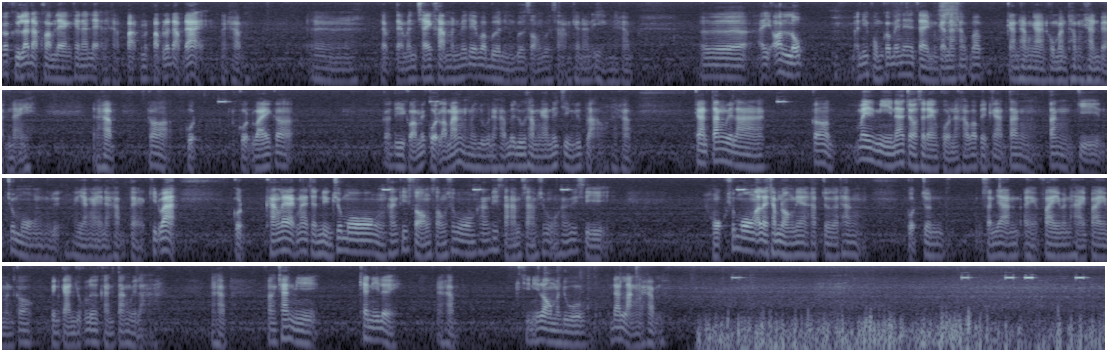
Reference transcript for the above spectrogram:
ก็คือระดับความแรงแค่นั้นแหละนะครับ ปรับมันปรับระดับได้นะครับแต่แต่มันใช้คำมันไม่ได้ว่าเบอร์หนึ่งเบอร์สองเบอร์สามแค่นั้นเองนะครับ เออไอออนลบ อันนี้ผมก็ไม่แน่ใจเหมือนกันนะครับ ว่าการทำงานของมันทำงานแบบไหนนะครับ ก็กดกดไว้ก็ ก็ดีกว่าไม่กดละมั้งไม่รู้นะครับ ไม่รู้ทำงานได้จริงหรือเปล่านะครับ การตั้งเวลาก็ไม่มีหน้าจอแสดงผลนะครับ ว่าเป็นการตั้งตั้งกี่ชั่วโมงหรือยังไงนะครับ แต่คิดว่ากดครั้งแรกน่าจะ 1 ชั่วโมง ครั้งที่ 2 2 ชั่วโมง ครั้งที่ 3 3 ชั่วโมง ครั้งที่ 4 6 ชั่วโมงอะไรทำนองเนี้ยครับจนกระทั่งกดจน สัญญาณไฟมันหายไปมันก็เป็นการยกเลิกการตั้งเวลานะครับ ฟังก์ชันมีแค่นี้เลยนะครับ ทีนี้ลองมาดูด้านหลังนะครับ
